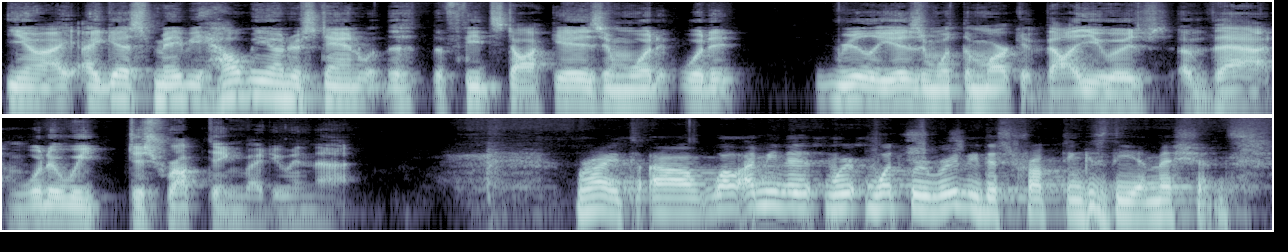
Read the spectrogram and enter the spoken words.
you know, I, I guess maybe help me understand what the, the feedstock is and what, what it really is and what the market value is of that. And what are we disrupting by doing that? Right. Uh, well, I mean, what we're really disrupting is the emissions.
